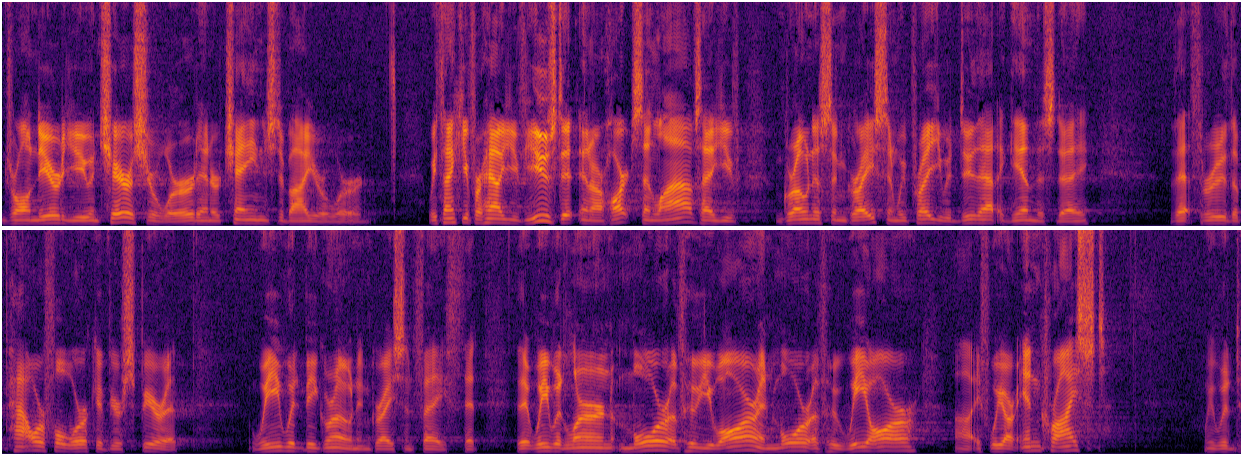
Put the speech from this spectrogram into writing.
draw near to you and cherish your word and are changed by your word. We thank you for how you've used it in our hearts and lives, how you've grown us in grace, and we pray you would do that again this day, that through the powerful work of your Spirit, we would be grown in grace and faith, that, that we would learn more of who you are and more of who we are uh, if we are in Christ. We would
